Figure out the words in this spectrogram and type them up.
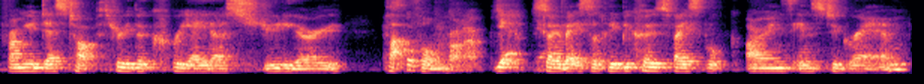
from your desktop through the Creator Studio platform. product. Yeah. So basically, because Facebook owns Instagram,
